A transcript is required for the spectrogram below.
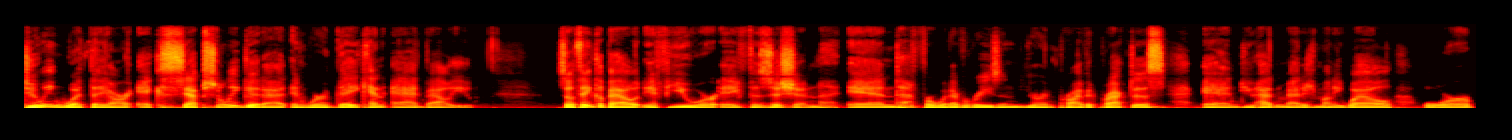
doing what they are exceptionally good at and where they can add value. So think about if you were a physician and for whatever reason you're in private practice and you hadn't managed money well, or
